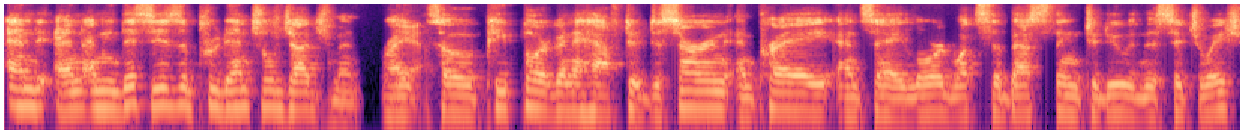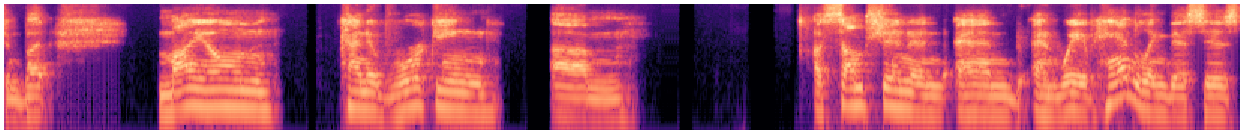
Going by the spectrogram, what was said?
and and i mean this is a prudential judgment right? Yeah. so people are going to have to discern and pray and say lord what's the best thing to do in this situation? But my own kind of working um, assumption and and and way of handling this is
